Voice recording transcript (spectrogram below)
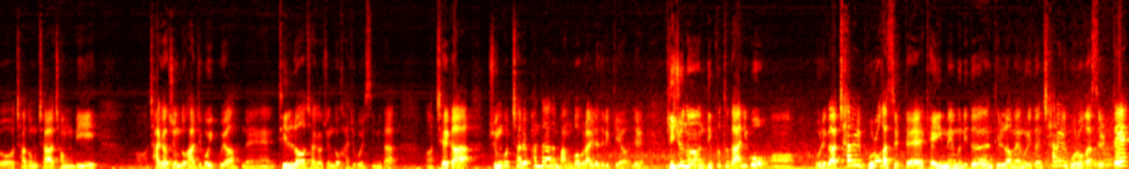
또 자동차 정비 어, 자격증도 가지고 있고요. 네, 딜러 자격증도 가지고 있습니다. 어, 제가 중고차를 판단하는 방법을 알려드릴게요. 네, 기준은 리프트가 아니고 어, 우리가 차를 보러 갔을 때 개인 매물이든 딜러 매물이든 차를 보러 갔을 때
